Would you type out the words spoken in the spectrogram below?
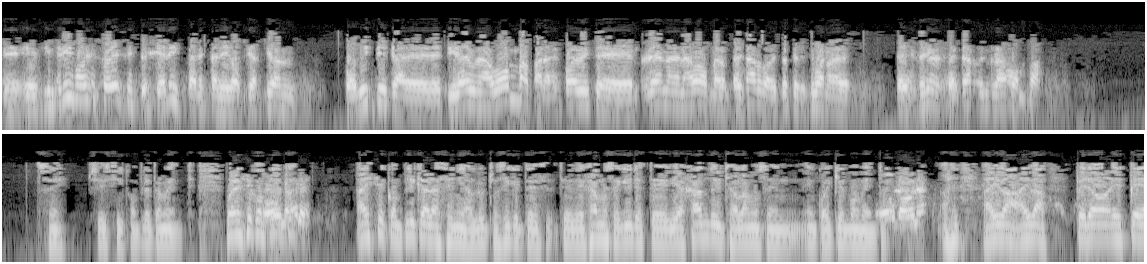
eh, el kirchnerismo eso es especialista en esta negociación política de, tirar una bomba para después, viste, en realidad no era una bomba, era un petardo, entonces, bueno, de, de, el petardo y una bomba. Sí, sí, sí, completamente. Bueno, ese completo... Ahí se complica la señal, Lucho, así que te, dejamos seguir este, viajando y charlamos en, en cualquier momento. Hola, hola. Ahí va, ahí va. Pero este,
